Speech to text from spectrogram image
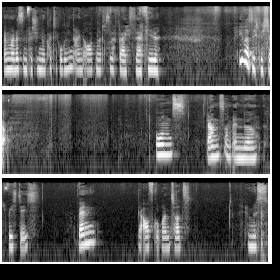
wenn man das in verschiedene Kategorien einordnet, ist es gleich sehr viel übersichtlicher. Und ganz am Ende ist wichtig, wenn ihr aufgeräumt hat, ihr müsst,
